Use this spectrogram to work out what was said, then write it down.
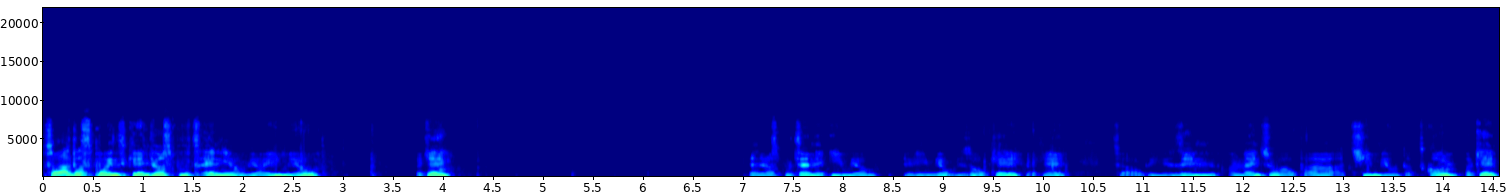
so at this point you can just put any of your email okay? And just put any email. Any email is okay okay? So i'll be using online to helper at gmail.com okay?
